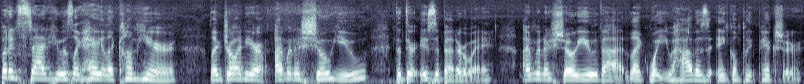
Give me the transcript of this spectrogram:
but instead he was like, "Hey, like come here. Like draw near. I'm going to show you that there is a better way. I'm going to show you that like what you have is an incomplete picture.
